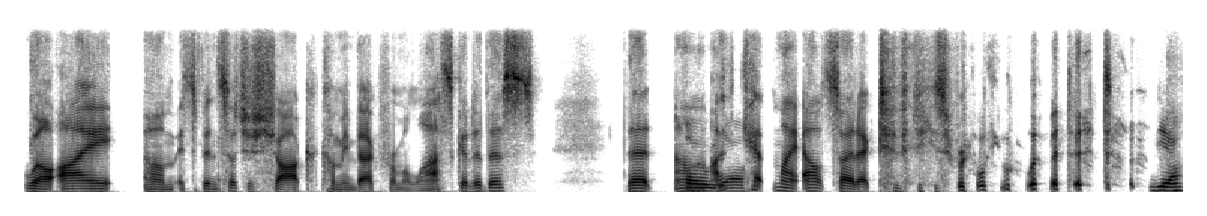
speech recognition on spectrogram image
Well, I um it's been such a shock coming back from Alaska to this. that um, Oh, yeah. I've kept my outside activities really limited. Yeah.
